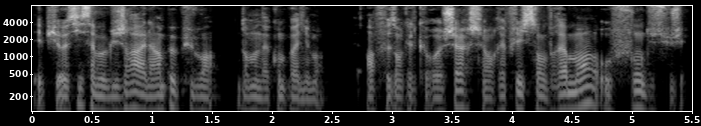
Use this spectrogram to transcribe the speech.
et puis aussi ça m'obligera à aller un peu plus loin dans mon accompagnement, en faisant quelques recherches et en réfléchissant vraiment au fond du sujet.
